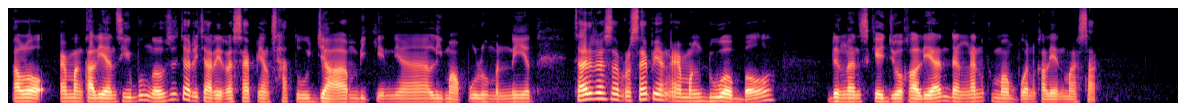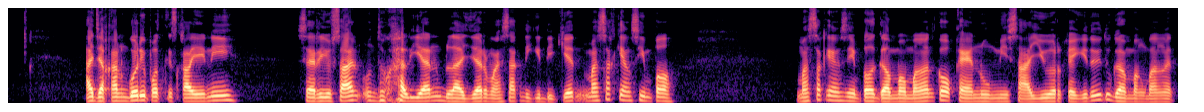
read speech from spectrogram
kalau emang kalian sibuk nggak usah cari-cari resep yang satu jam bikinnya 50 menit. Cari resep-resep yang emang doable dengan schedule kalian, dengan kemampuan kalian masak. Ajakan gue di podcast kali ini seriusan untuk kalian belajar masak dikit-dikit, masak yang simple. Masak yang simple gampang banget kok kayak numis sayur kayak gitu itu gampang banget.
